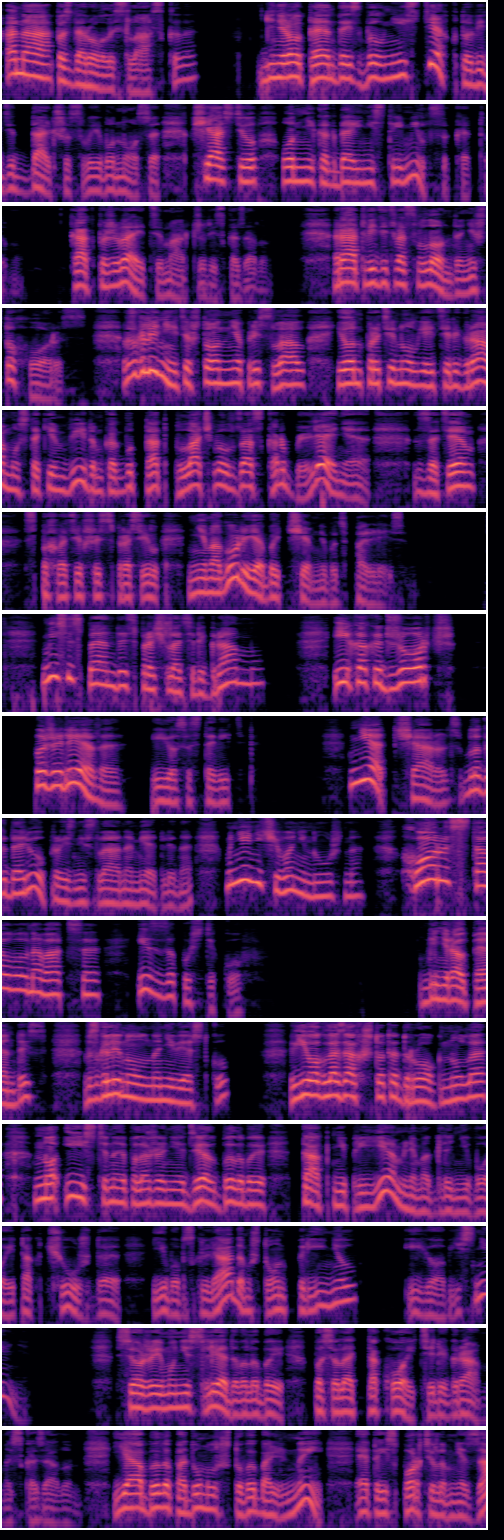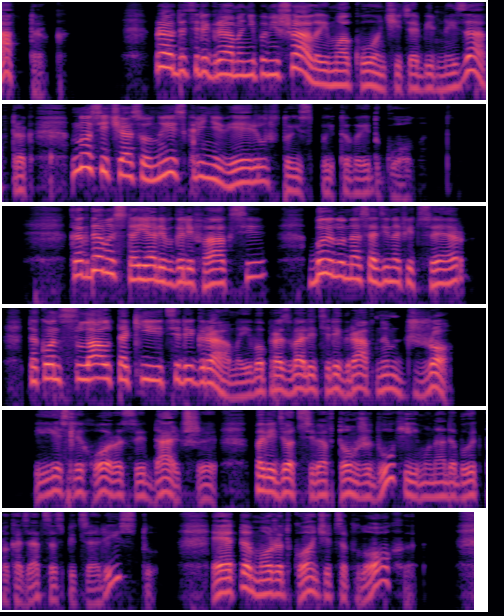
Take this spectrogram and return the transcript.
она поздоровалась ласково. Генерал Пендейс был не из тех, кто видит дальше своего носа. К счастью, он никогда и не стремился к этому. — Как поживаете, Марджори? — сказал он. Рад видеть вас в Лондоне. Что, Хорас? Взгляните, что он мне прислал. И он протянул ей телеграмму с таким видом, как будто отплачивал за оскорбление. Затем, спохватившись, спросил, не могу ли я быть чем-нибудь полезен. Миссис Пендес прочла телеграмму и, как и Джордж, пожалела ее составителя. «Нет, Чарльз, благодарю», — произнесла она медленно. «Мне ничего не нужно». Хорас стал волноваться из-за пустяков. Генерал Пендейс взглянул на невестку. В его глазах что-то дрогнуло, но истинное положение дел было бы так неприемлемо для него и так чуждо его взглядом, что он принял ее объяснение. Все же ему не следовало бы посылать такой телеграммы, — сказал он. Я было подумал, что вы больны, это испортило мне завтрак. Правда, телеграмма не помешала ему окончить обильный завтрак, но сейчас он искренне верил, что испытывает голод. Когда мы стояли в Галифаксе, был у нас один офицер, так он слал такие телеграммы, его прозвали телеграфным Джо. И если Хорос и дальше поведет себя в том же духе, ему надо будет показаться специалисту. Это может кончиться плохо.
